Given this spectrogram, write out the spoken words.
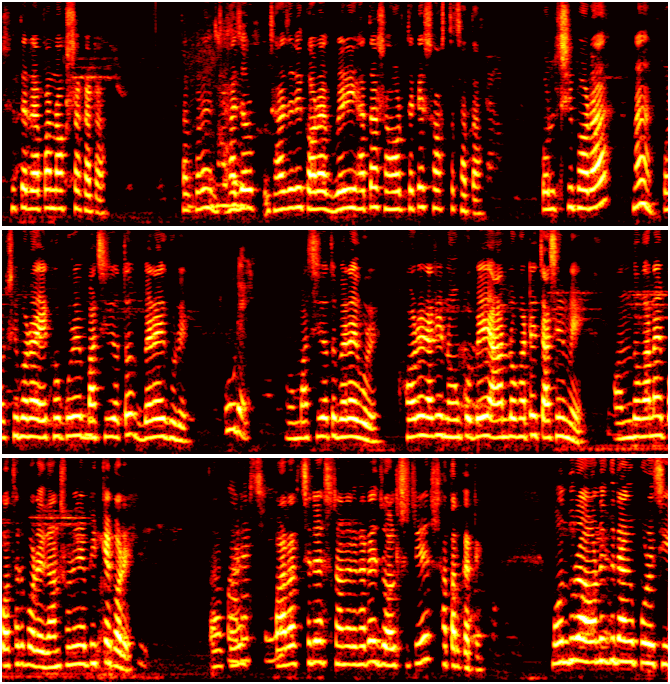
শীতের র্যাপার নকশা কাটা। তারপরে ঝাঁঝরি। ঝাঁঝর করা বেরি হাতা শহর থেকে সস্তা ছাতা। কলসি ভরা না? কলসি ভরা এখো ঘুরে মাছি যত বেড়াই ঘুরে। উড়ে। ও মাছি যত বেড়াই ঘুরে। খড়ের আটি নৌকো বেয়ে আনলো ঘাটে চাষির মেয়ে। অন্ধগানায় পথের পরে গান শুনিয়ে ভিক্ষে করে। তারপরে পাড়ার ছেলে স্নানের ঘাটে জল ছিটিয়ে সাঁতার কাটে। বন্ধুরা অনেকদিন আগে পড়েছি।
